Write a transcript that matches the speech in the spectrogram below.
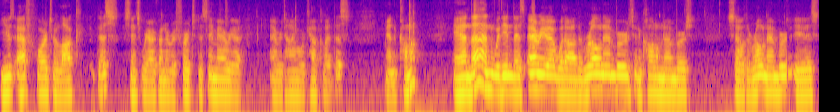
use F4 to lock this since we are going to refer to the same area every time we calculate this and comma and then within this area, what are the row numbers and column numbers? So the row number is,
